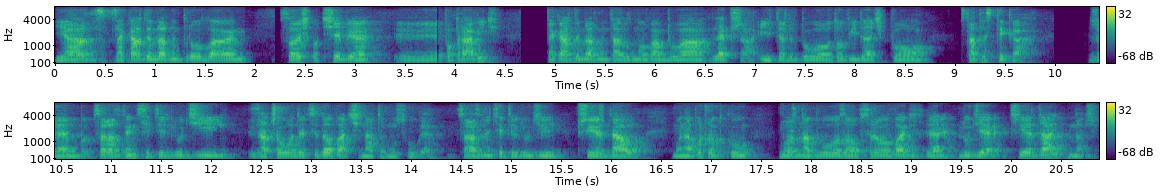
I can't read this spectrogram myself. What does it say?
Ja za każdym razem próbowałem coś od siebie y, poprawić. Za każdym razem ta rozmowa była lepsza i też było to widać po statystykach, że coraz więcej tych ludzi zaczęło decydować się na tę usługę. Coraz więcej tych ludzi przyjeżdżało, bo na początku można było zaobserwować, że ludzie przyjeżdżali, znaczy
